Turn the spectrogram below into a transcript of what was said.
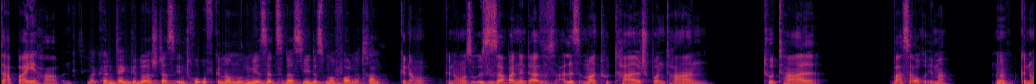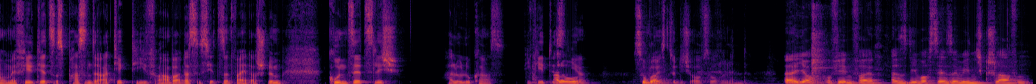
dabei haben. Man könnte denken, du hast das Intro aufgenommen und mir setze das jedes Mal vorne dran. Genau, genau. So ist es aber nicht. Also es ist alles immer total spontan, total was auch immer. Ne? Genau, mir fehlt jetzt das passende Adjektiv, aber das ist jetzt nicht weiter schlimm. Grundsätzlich, hallo Lukas, wie geht es Hallo. dir? Super. Freust du dich aufs Wochenende? Äh, ja, auf jeden Fall. Also die Woche sehr, sehr wenig geschlafen,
